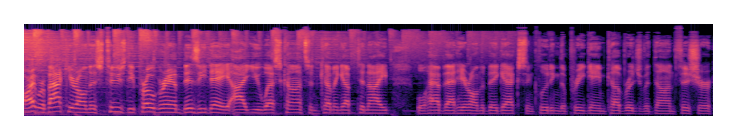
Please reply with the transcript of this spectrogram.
All right, we're back here on this Tuesday program. Busy day, IU Wisconsin coming up tonight. We'll have that here on the Big X, including the pregame coverage with Don Fisher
